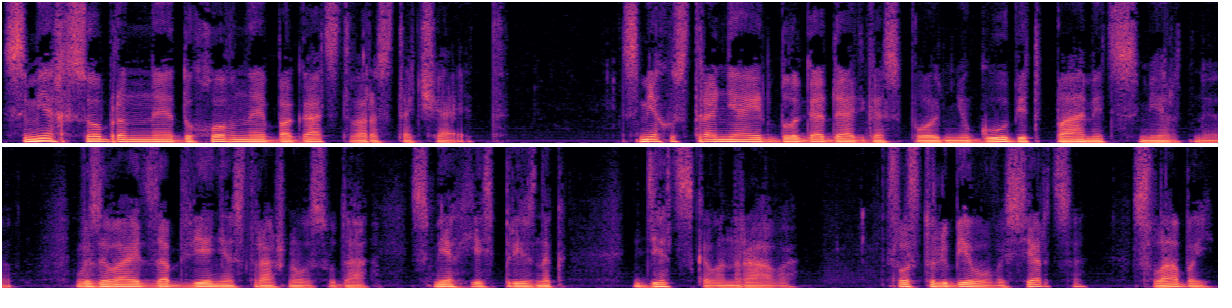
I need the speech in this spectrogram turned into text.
Смех собранное духовное богатство расточает. Смех устраняет благодать Господню, губит память смертную, вызывает забвение страшного суда. Смех есть признак детского нрава, сластолюбивого сердца, слабой,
